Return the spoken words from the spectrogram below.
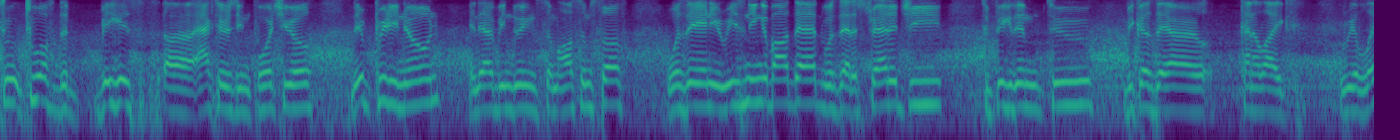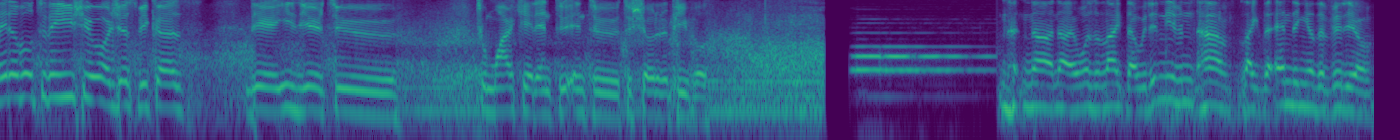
two two of the biggest uh, actors in Portugal. They're pretty known and they have been doing some awesome stuff. Was there any reasoning about that? Was that a strategy to pick them two because they are kind of like relatable to the issue or just because they're easier to to market and to and to, to show to the people? no, no, it wasn't like that. We didn't even have like the ending of the video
